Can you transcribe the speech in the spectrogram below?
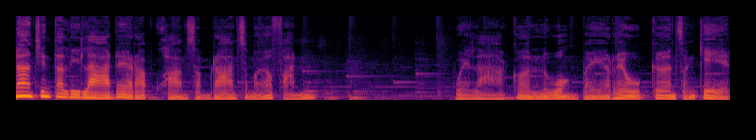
นางจินตลีลาได้รับความสำราญเสมอฝัน เวลาก็ล่วงไปเร็วเกินสังเกต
